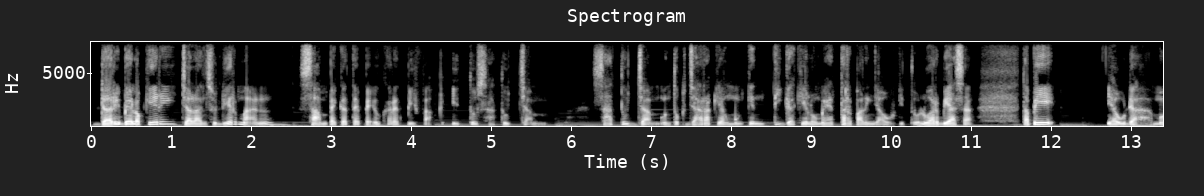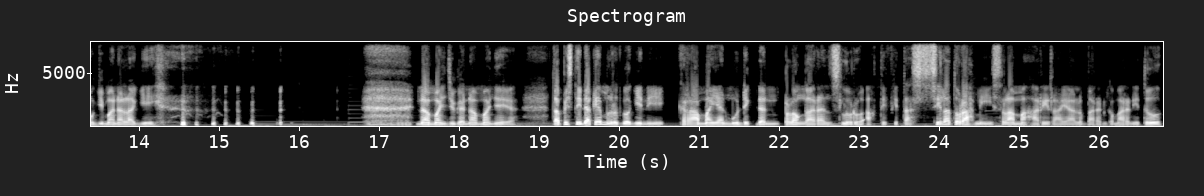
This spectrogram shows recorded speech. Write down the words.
Dari belok kiri Jalan Sudirman sampai ke TPU Karet Bifak itu satu jam. Satu jam untuk jarak yang mungkin 3 km paling jauh gitu. Luar biasa. Tapi ya udah mau gimana lagi. namanya juga namanya ya. Tapi setidaknya menurut gue gini, keramaian mudik dan pelonggaran seluruh aktivitas silaturahmi selama hari raya lebaran kemarin itu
